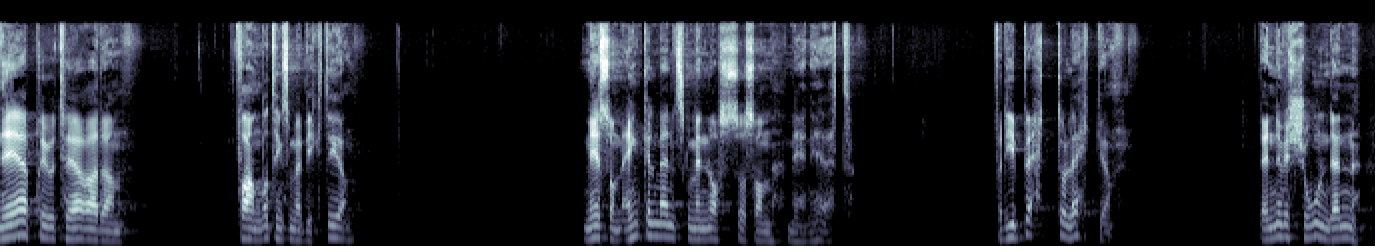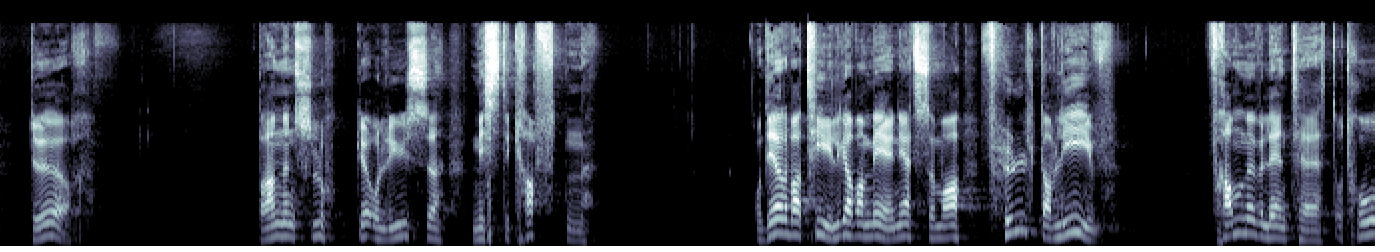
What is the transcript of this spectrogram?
nedprioritere det for andre ting som er viktige. Vi som enkeltmennesker, men også som menighet. For de bøtter og lekker. Denne visjonen, den dør. Brannen slukker, og lyset mister kraften. Og Der det var tidligere var menighet som var fullt av liv, framoverlenthet og tro,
